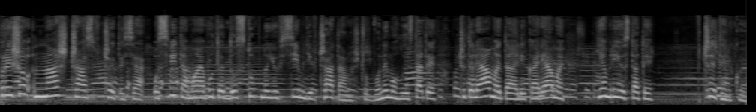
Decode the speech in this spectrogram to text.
Прийшов наш час вчитися. Освіта має бути доступною всім дівчатам, щоб вони могли стати вчителями та лікарями. Я мрію стати вчителькою.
